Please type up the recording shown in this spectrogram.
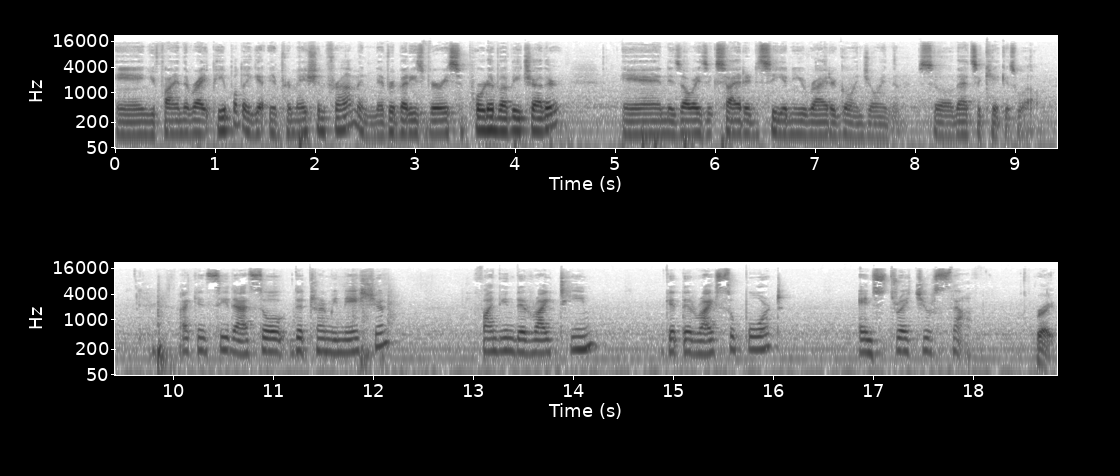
and you find the right people to get information from, and everybody's very supportive of each other, and is always excited to see a new rider go and join them. So that's a kick as well. I can see that. So determination, finding the right team, get the right support, and stretch yourself Right,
